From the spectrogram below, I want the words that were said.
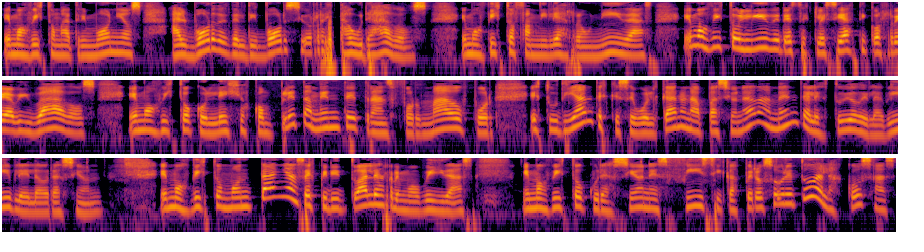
Hemos visto matrimonios al borde del divorcio restaurados. Hemos visto familias reunidas. Hemos visto líderes eclesiásticos reavivados. Hemos visto colegios completamente transformados por estudiantes que se volcaron apasionadamente al estudio de la Biblia y la oración. Hemos visto montañas espirituales removidas. Hemos visto curaciones físicas, pero sobre todas las cosas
